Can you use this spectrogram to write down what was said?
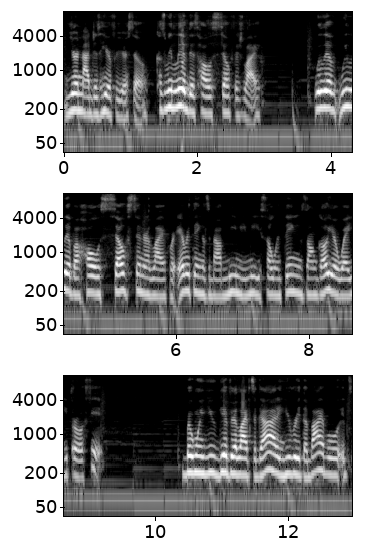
you're not just here for yourself. Because we live this whole selfish life. We live we live a whole self-centered life where everything is about me, me, me. So when things don't go your way, you throw a fit. But when you give your life to God and you read the Bible, it's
